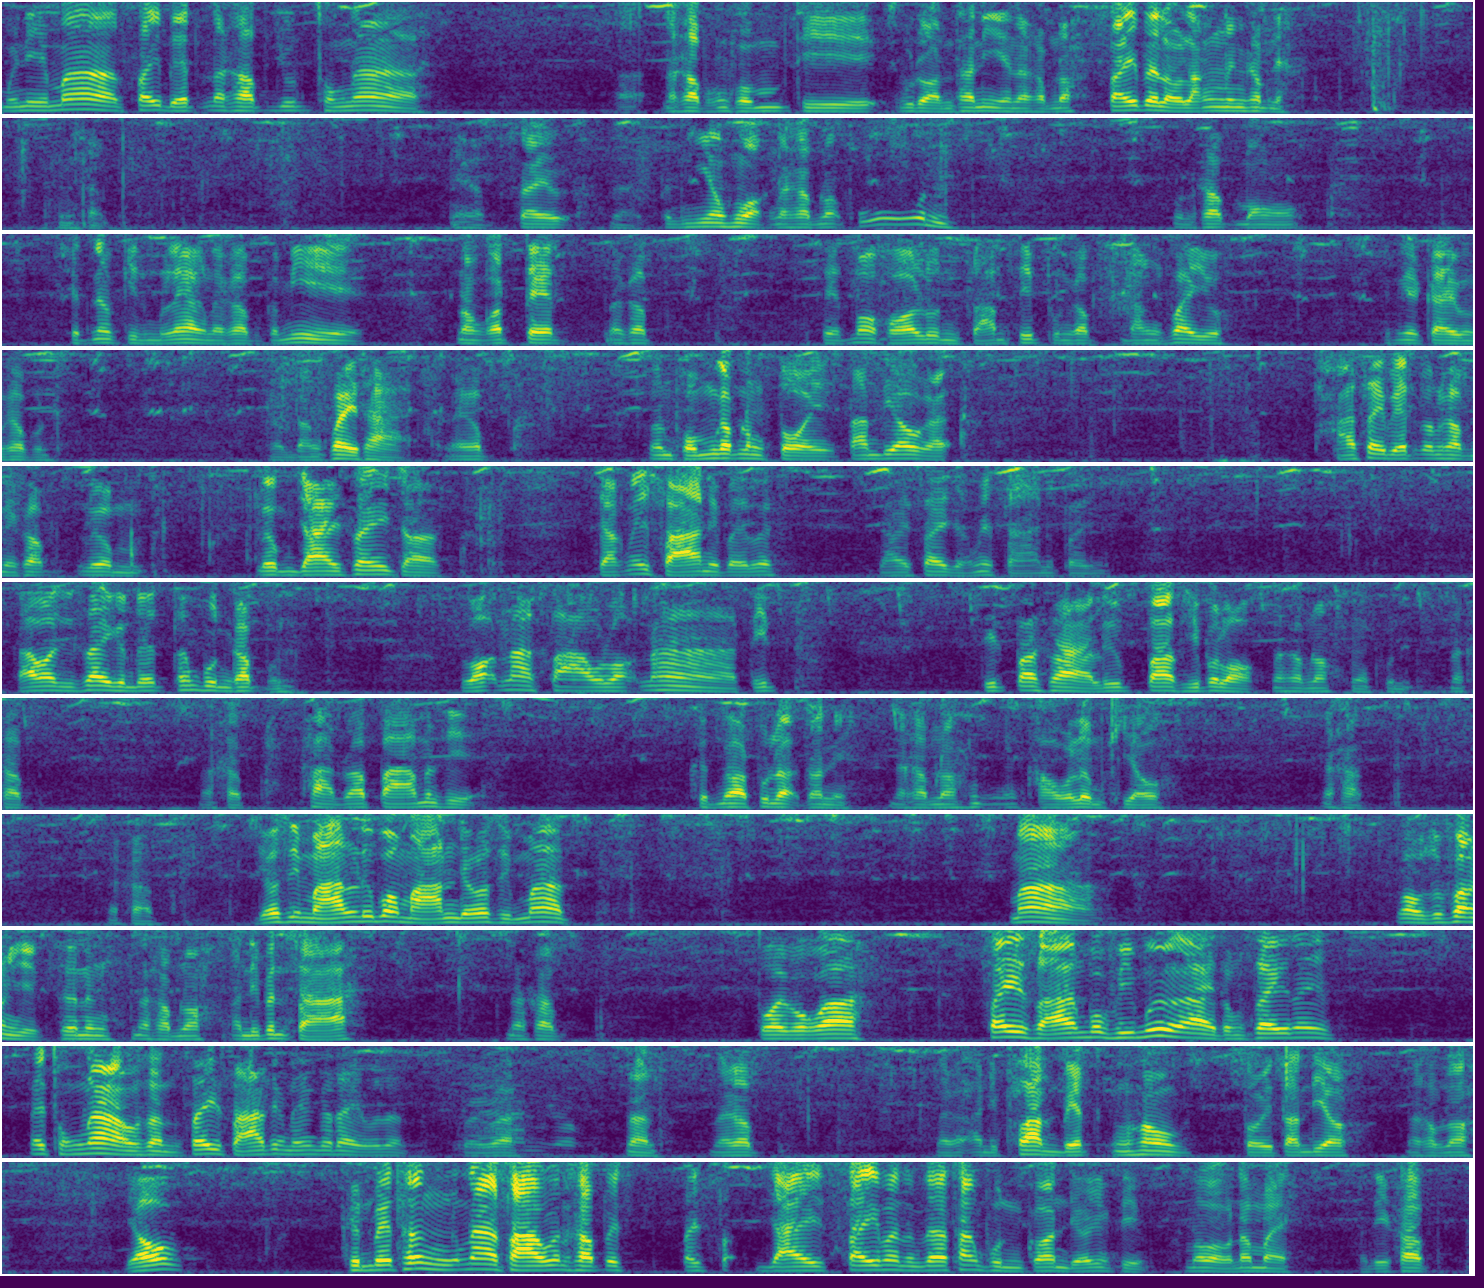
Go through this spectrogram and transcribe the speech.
มือนีมาไซเบ็ดนะครับยุทงหน้านะครับของผมที่อุดรธานีนะครับเนาะไซไปเหล่าหลังหนึงครับเนี่ยนะครับนี่ครับไซเป็นเงี้ยวหวกนะครับเนาะพูนพูนครับมองเห็ดแนวกินมือแรกนะครับ ก็มีน้องออตเต็ดนะครับเศษหม้อขอรุ่นสามสิบคุณครับดังไฟอยู่เป็นไกลๆคุณครับคุณดังไฟถ่ายนะครับส่วนผมกับน้องต่อยตานเดียวกับ หาไส้เบ็ดก่อนครับนี่ครับเริ่มเริ่มย้ายไส้จากจากในสานี่ไปเลยย้ายไส้จากในสานี่ไปถามว่าสิไส้กันเด็ดทั้งบุญครับเลาะหน้าซาวเลาะหน้าติด ติดปลาซาหรือปลาผีปลาหลอกนะครับเนาะของคุณนะครับนะครับคาดว่าปลามันสิขึ้นนอดพุ่นละตอนนี้นะครับเนาะเขาเริ่มเขียวนะครับนะครับ เดี๋ยวสิหมานหรือบ่หมานเดี๋ยวสิมามา ว่าสุฟังอีกเทือหนึ่งนะครับเนาะอันนี้เป็นสานะครับตัวบอกว่าใส่สารบ่ฝีมือไอ้ายต้องใส่ในในถุงหน้าว่าสั่นใส่สาจังไหนก็ได้ว่าสั่นสวยว่านั่นนะครับนะครับ อันนี้พลานเบ็ดของเฮาตัวตันเดียวนะครับเนาะเดี๋ยวขึ้นไปทั้งหน้าซาวกันครับ ไปไปยายใส่มาตั้งแต่ทั้งพุ่นก่อนเดี๋ยวจังสิมาบอกน้ำใหม่สวัสดีครับ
